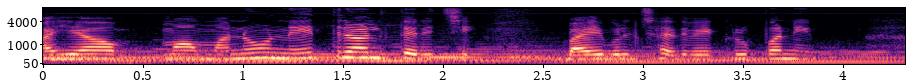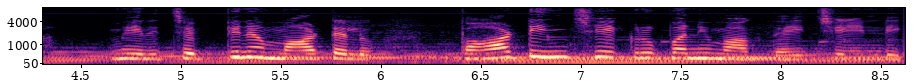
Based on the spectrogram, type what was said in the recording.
అయ్యా మా మనోనేత్రాలు తెరిచి బైబిల్ చదివే కృపని మీరు చెప్పిన మాటలు పాటించే కృపని మాకు దయచేయండి.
